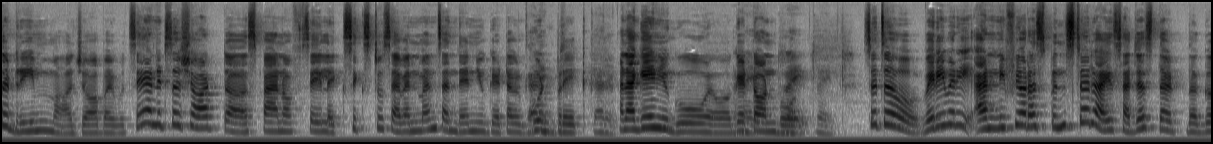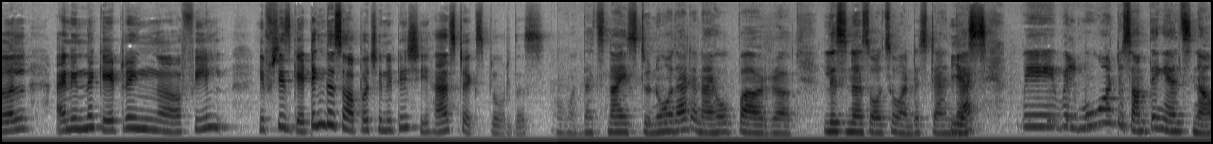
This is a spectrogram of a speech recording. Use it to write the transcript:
a dream uh, job i would say and it's a short uh, span of say like 6 to 7 months and then you get a Correct, good break correct. and again you go uh, get Right, on board Right, right. so it's a very very and if you're a spinster i suggest that the girl and in the catering uh, field if she's getting this opportunity she has to explore this Oh, that's nice to know that, and I hope our uh, listeners also understand Yes. that. We will move on to something else now.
